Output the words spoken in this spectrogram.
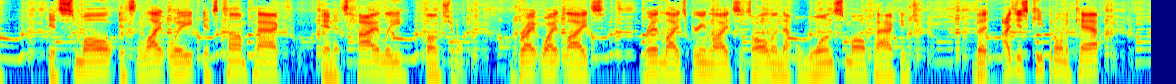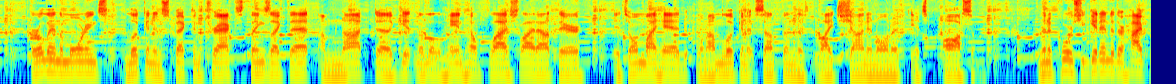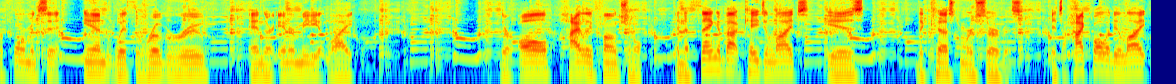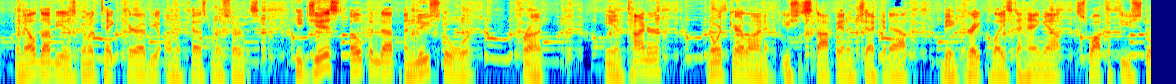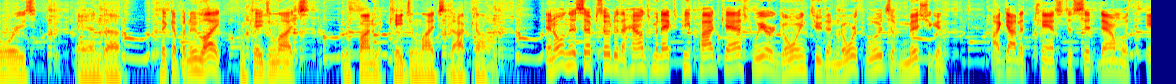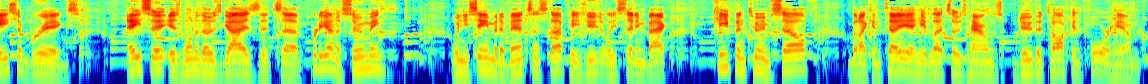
It's small, it's lightweight, it's compact, and it's highly functional. Bright white lights, red lights, green lights, it's all in that one small package. But I just keep it on a cap early in the mornings, looking, inspecting tracks, things like that. I'm not uh, getting a little handheld flashlight out there. It's on my head. When I'm looking at something, the light's shining on it. It's awesome. And then, of course, you get into their high performance end with the Rougarou and their intermediate light. They're all highly functional. And the thing about Cajun lights is the customer service. It's a high quality light, and LW is going to take care of you on the customer service. He just opened up a new store front in Tyner, North Carolina. You should stop in and check it out. Be a great place to hang out, swap a few stories, and uh, pick up a new light from Cajun Lights. You can find them at CajunLights.com. And on this episode of the Houndsman XP podcast, we are going to the North Woods of Michigan. I got a chance to sit down with Asa Briggs, Asa is one of those guys that's uh, pretty unassuming. When you see him at events and stuff, he's usually sitting back, keeping to himself. But I can tell you, he lets those hounds do the talking for him.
